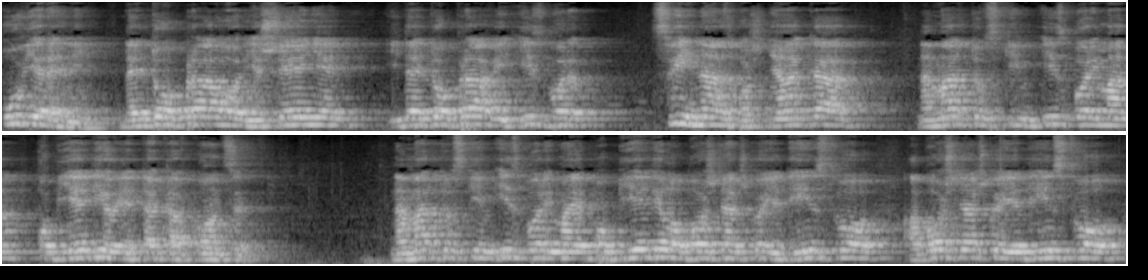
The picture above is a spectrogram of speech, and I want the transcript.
Uvjereni da je to pravo rješenje i da je to pravi izbor svih nas bošnjaka, na martovskim izborima pobjedio je takav koncept. Na martovskim izborima je pobjedilo bošnjačko jedinstvo, a bošnjačko jedinstvo,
